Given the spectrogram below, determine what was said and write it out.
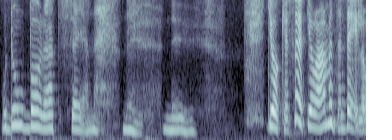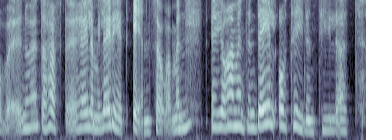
Och då bara att säga nej, nu, nu. Jag kan säga att jag har använt en del av, nu har jag inte haft eh, hela min ledighet än så, men Mm. jag har använt en del av tiden till att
